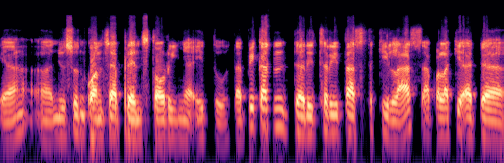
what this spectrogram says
ya uh, nyusun konsep brand story-nya itu tapi kan dari cerita sekilas apalagi ada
